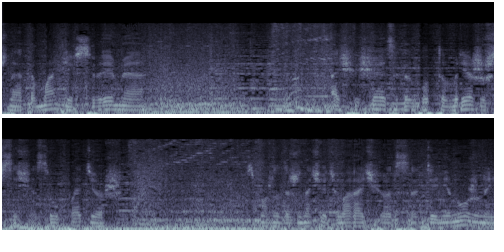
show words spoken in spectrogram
Страшная эта магия, все время ощущается, как будто врежешься сейчас и упадешь. Можно даже начать уворачиваться где не нужно и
